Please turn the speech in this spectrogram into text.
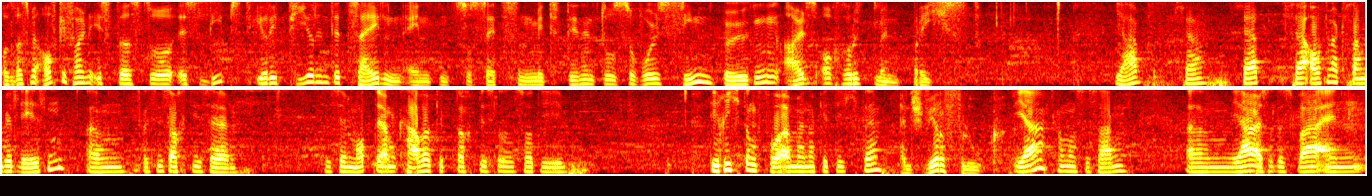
Und was mir aufgefallen ist, dass du es liebst, irritierende Zeilenenden zu setzen, mit denen du sowohl Sinnbögen als auch Rhythmen brichst. Ja, sehr, sehr, sehr aufmerksam gelesen. Ähm, es ist auch diese, diese Motte am Cover, gibt auch ein bisschen so die, die Richtung vor meiner Gedichte. Ein Schwirrflug. Ja, kann man so sagen. Ähm, ja, also das war ein,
